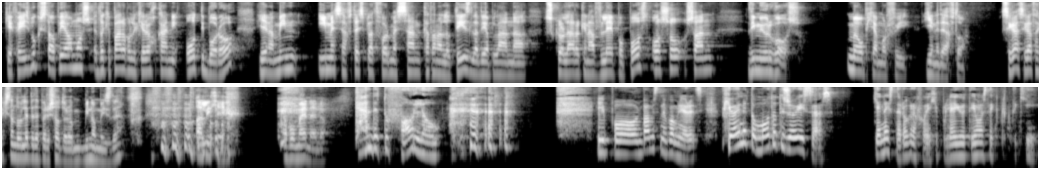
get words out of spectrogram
και Facebook, στα οποία όμως εδώ και πάρα πολύ καιρό έχω κάνει ό,τι μπορώ για να μην είμαι σε αυτές τις πλατφόρμες σαν καταναλωτής, δηλαδή απλά να σκρολάρω και να βλέπω post, όσο σαν δημιουργός. Με όποια μορφή γίνεται αυτό. Σιγά σιγά θα αρχίσει να το βλέπετε περισσότερο, μην νομίζετε. Αλήθεια. Από μένα εννοώ. Κάντε του follow. λοιπόν, πάμε στην επόμενη ερώτηση. Ποιο είναι το μότο της ζωής σας, και ένα ιστερόγραφο έχει που λέει ότι είμαστε εκπληκτικοί.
